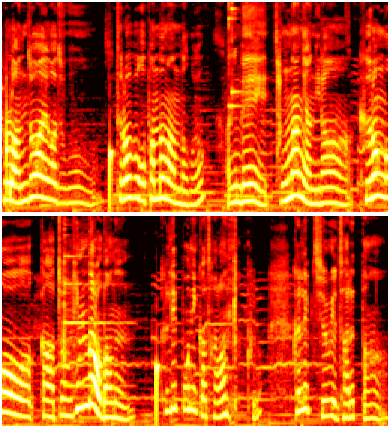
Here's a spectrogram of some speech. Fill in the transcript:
별로 안 좋아해가지고 들어보고 판단한다고요? 아 근데 장난이 아니라 그런 거가 좀 힘들어 나는. 클립 보니까 잘한다고요? 클립 지우길 잘했다.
